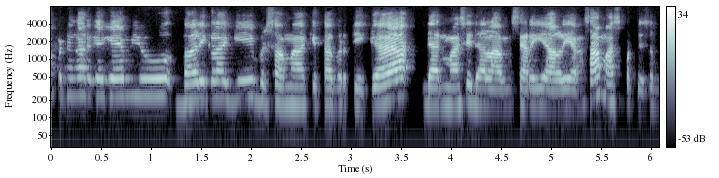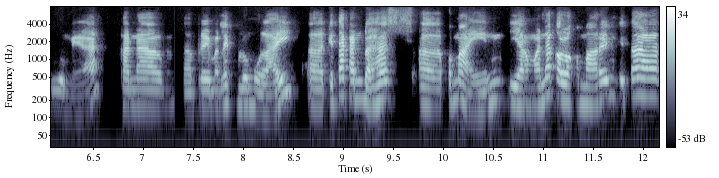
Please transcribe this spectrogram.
Pendengar GGMU, balik lagi bersama kita bertiga dan masih dalam serial yang sama seperti sebelumnya karena uh, Premier League belum mulai. Uh, kita akan bahas uh, pemain yang mana kalau kemarin kita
